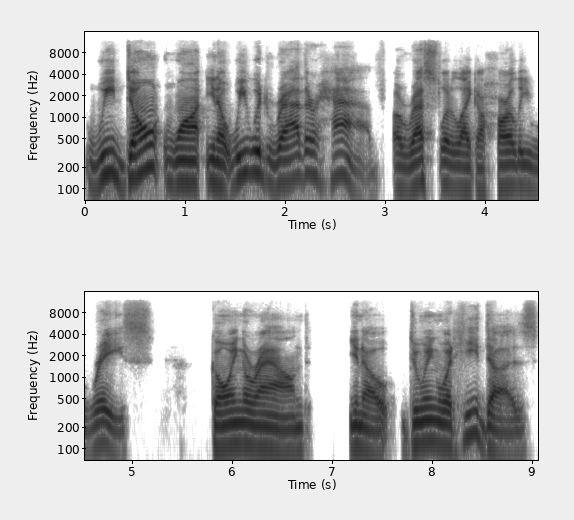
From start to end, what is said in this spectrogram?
We don't want, you know, we would rather have a wrestler like a Harley race going around you know, doing what he does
